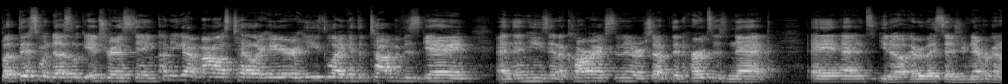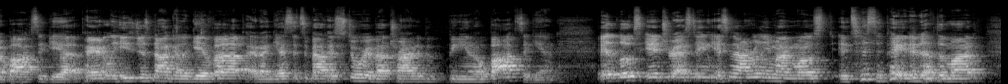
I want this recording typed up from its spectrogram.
But this one does look interesting. I mean, you got Miles Teller here. He's like at the top of his game, and then he's in a car accident or something, hurts his neck, and, you know, everybody says you're never going to box again. Apparently, he's just not going to give up, and I guess it's about his story about trying to, be, you know, box again. It looks interesting. It's not really my most anticipated of the month,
